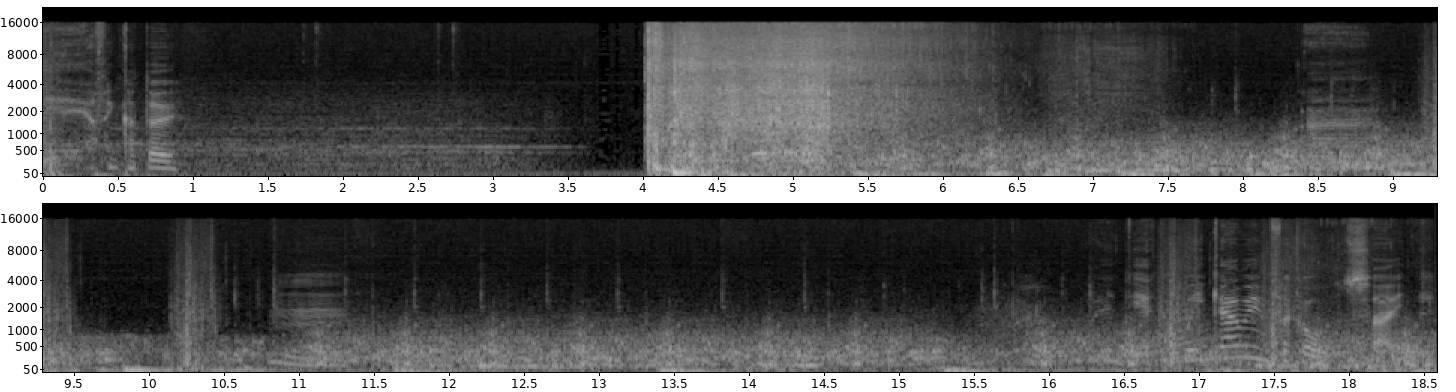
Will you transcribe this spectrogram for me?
Yeah, I think I do. Uh, hmm. Going for God's sake?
